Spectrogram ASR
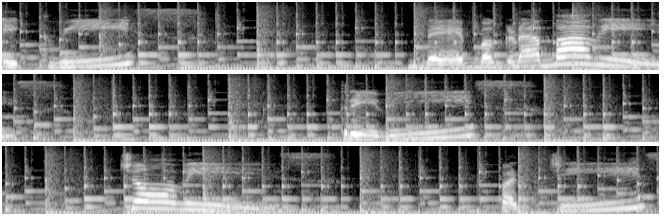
એકવીસ બે બગડા બાવીસ ત્રેવીસ ચોવીસ પચીસ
